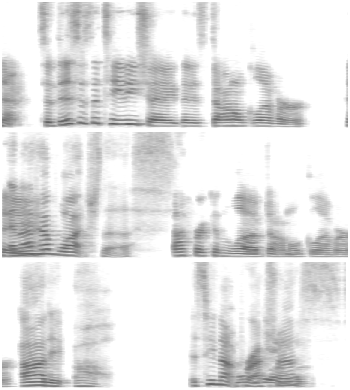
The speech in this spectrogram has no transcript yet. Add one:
No. So this is the TV show that is Donald Glover. Who And I have watched this. I freaking love Donald Glover. I do. Oh, is he not Love. precious?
